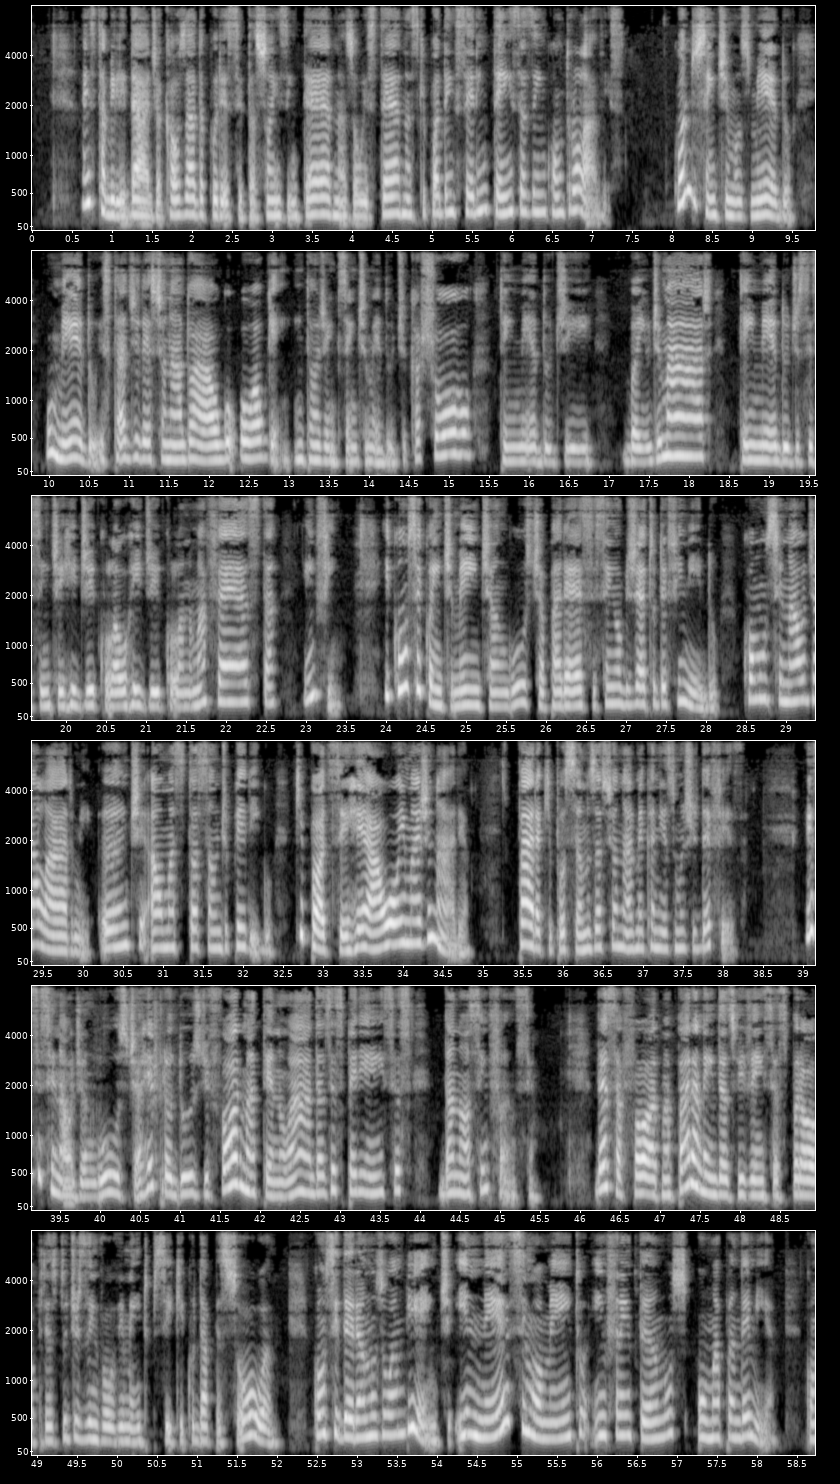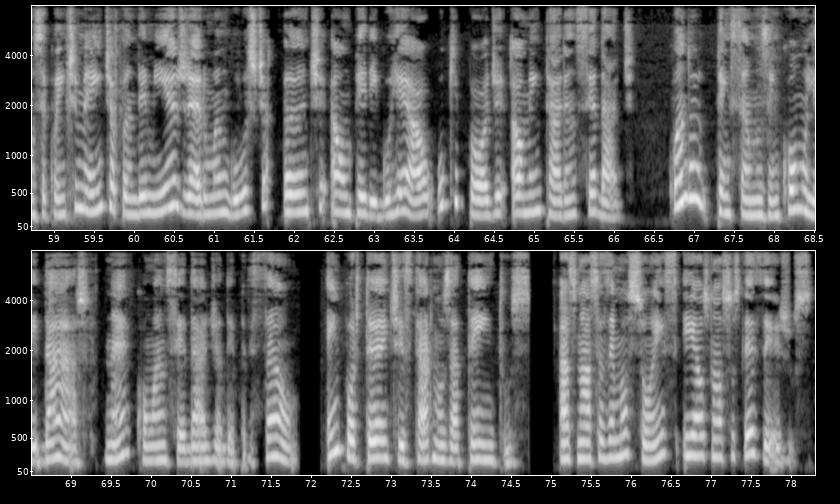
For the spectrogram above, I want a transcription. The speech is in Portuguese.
A instabilidade é causada por excitações internas ou externas que podem ser intensas e incontroláveis. Quando sentimos medo, o medo está direcionado a algo ou alguém. Então a gente sente medo de cachorro, tem medo de banho de mar, tem medo de se sentir ridícula ou ridícula numa festa, enfim. E, consequentemente, a angústia aparece sem objeto definido, como um sinal de alarme ante a uma situação de perigo, que pode ser real ou imaginária, para que possamos acionar mecanismos de defesa. Esse sinal de angústia reproduz de forma atenuada as experiências da nossa infância. Dessa forma, para além das vivências próprias do desenvolvimento psíquico da pessoa, consideramos o ambiente e, nesse momento, enfrentamos uma pandemia. Consequentemente, a pandemia gera uma angústia ante a um perigo real, o que pode aumentar a ansiedade. Quando pensamos em como lidar né, com a ansiedade e a depressão, é importante estarmos atentos às nossas emoções e aos nossos desejos,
